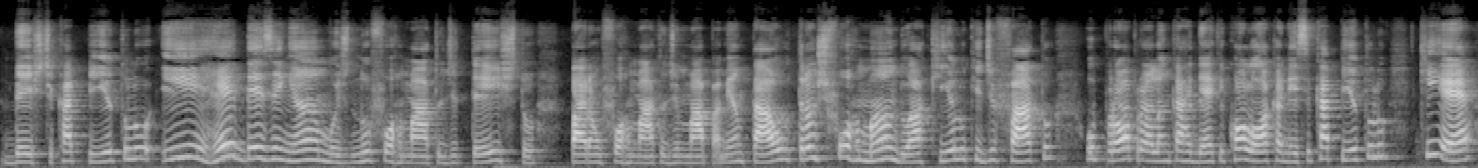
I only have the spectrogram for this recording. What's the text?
deste capítulo e redesenhamos no formato de texto para um formato de mapa mental, transformando aquilo que de fato o próprio Allan Kardec coloca nesse capítulo, que é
